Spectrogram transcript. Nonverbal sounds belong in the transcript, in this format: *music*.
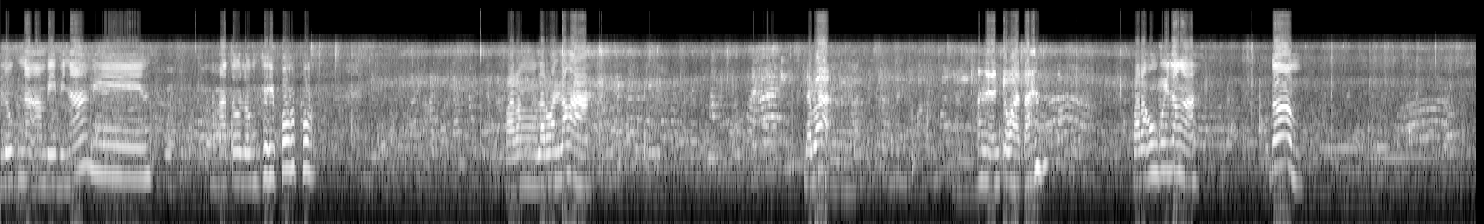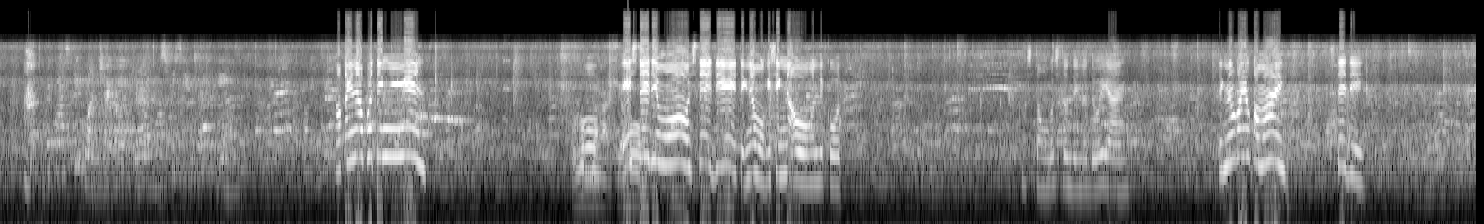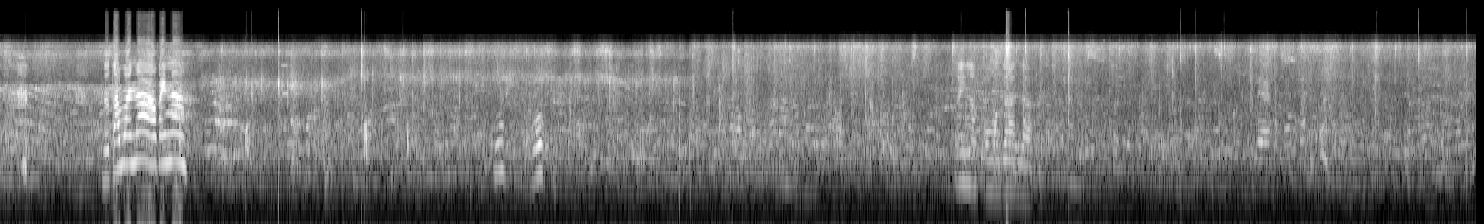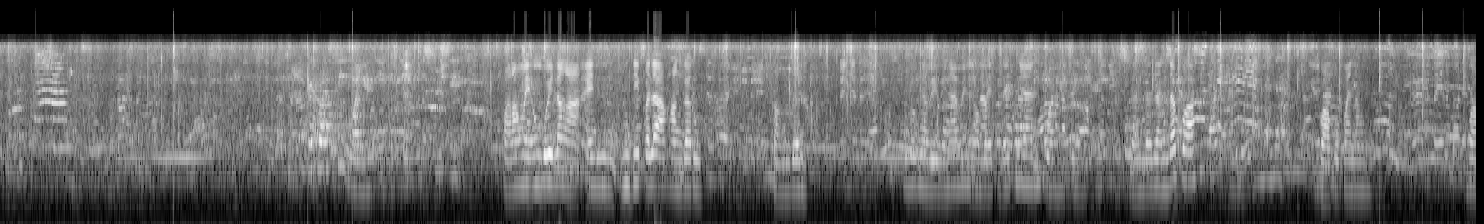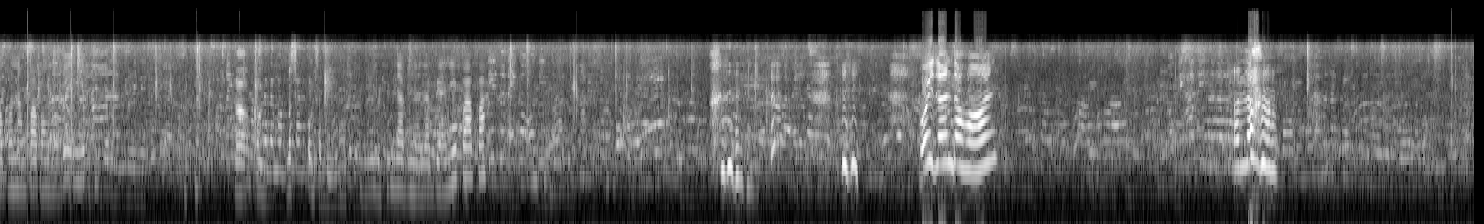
Tulog na ang baby namin. Nakatulog kay *laughs* Papa. Parang laruan lang ah. Diba? Ano yan, kawatan? *laughs* Parang unggoy lang ah. Gum! *laughs* Okay na, patingin. Tulog Oh. na nga siya. Eh, steady mo. Steady. Tingnan mo, gising na oh, ang likot. Gustong gusto dinudo yan. Tingnan ko yung kamay. Steady. *laughs* no, tama na. Okay na. Oh, oh. Ay, naku, magala. Requesting one year. Parang may unggoy lang ah. And hindi pala, kangaroo. Kangaroo. Tulog na baby namin. Ang bait-bait niyan. Ganda-ganda pa. Gwapo pa ng gwapo ng papang mabait. Ta, pag, mas pag sabihin mo. Love na love yan ni Papa. *laughs* *laughs* Uy, dandahon. Ala.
